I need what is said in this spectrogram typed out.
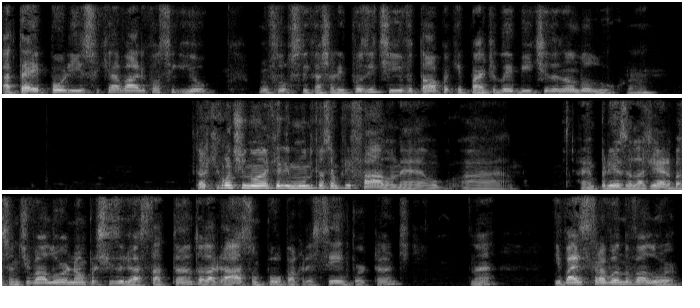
Até por isso que a Vale conseguiu um fluxo de caixa ali positivo, tal, porque parte do EBITDA não do lucro. Né? Então aqui continua naquele mundo que eu sempre falo, né? A, a empresa ela gera bastante valor, não precisa gastar tanto, ela gasta um pouco para crescer, é importante, né? E vai destravando o valor.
